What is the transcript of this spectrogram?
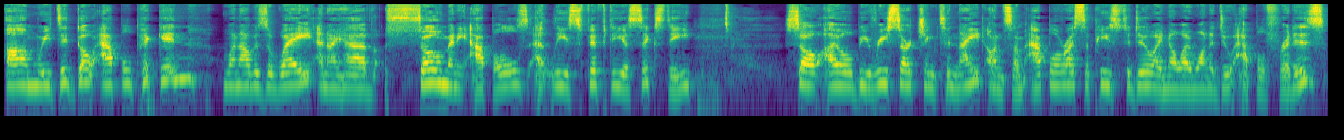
Um, we did go apple picking when I was away, and I have so many apples, at least 50 or 60. So I will be researching tonight on some apple recipes to do. I know I want to do apple fritters.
